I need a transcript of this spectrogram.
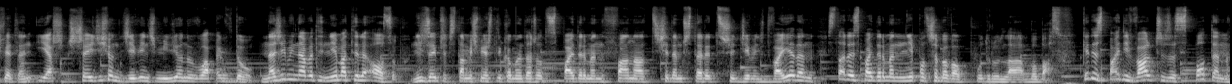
wyświetleń i aż 69 milionów łapek w dół. Na ziemi nawet nie ma tyle osób. Niżej przeczytamy śmieszny komentarz od Spider-Man fana 7433921. Stary Spider-Man nie potrzebował pudru dla bobasów. Kiedy Spidey walczy ze Spotem,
